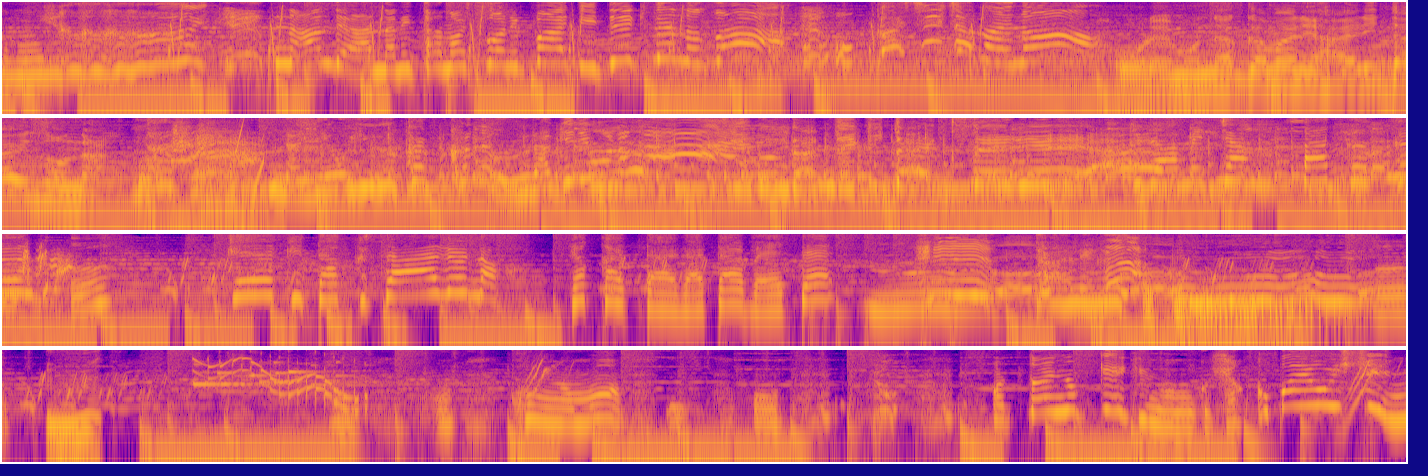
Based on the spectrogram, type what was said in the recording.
なんであんなに楽しそうにパーティーできてんのさ。おかしいじゃないの。俺も仲間に入りたいぞな何を言うかこの裏切り者が。自分だって行きたいくせに誰が？こんなもんあたいのケーキの方が100倍美味しいね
